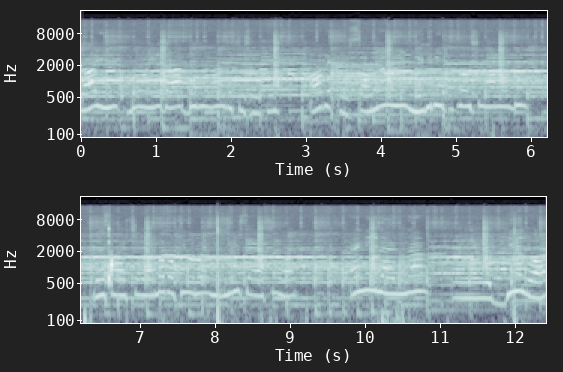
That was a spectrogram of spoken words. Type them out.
daha yeni, bu oyunu daha bir yıl önce keşfettim. Abi efsane oyun. 7000 kupa hoşuma oldu. Ve savaşçılarıma bakıyorum. 23 savaşçı var. En iyilerinden e, Gale var.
